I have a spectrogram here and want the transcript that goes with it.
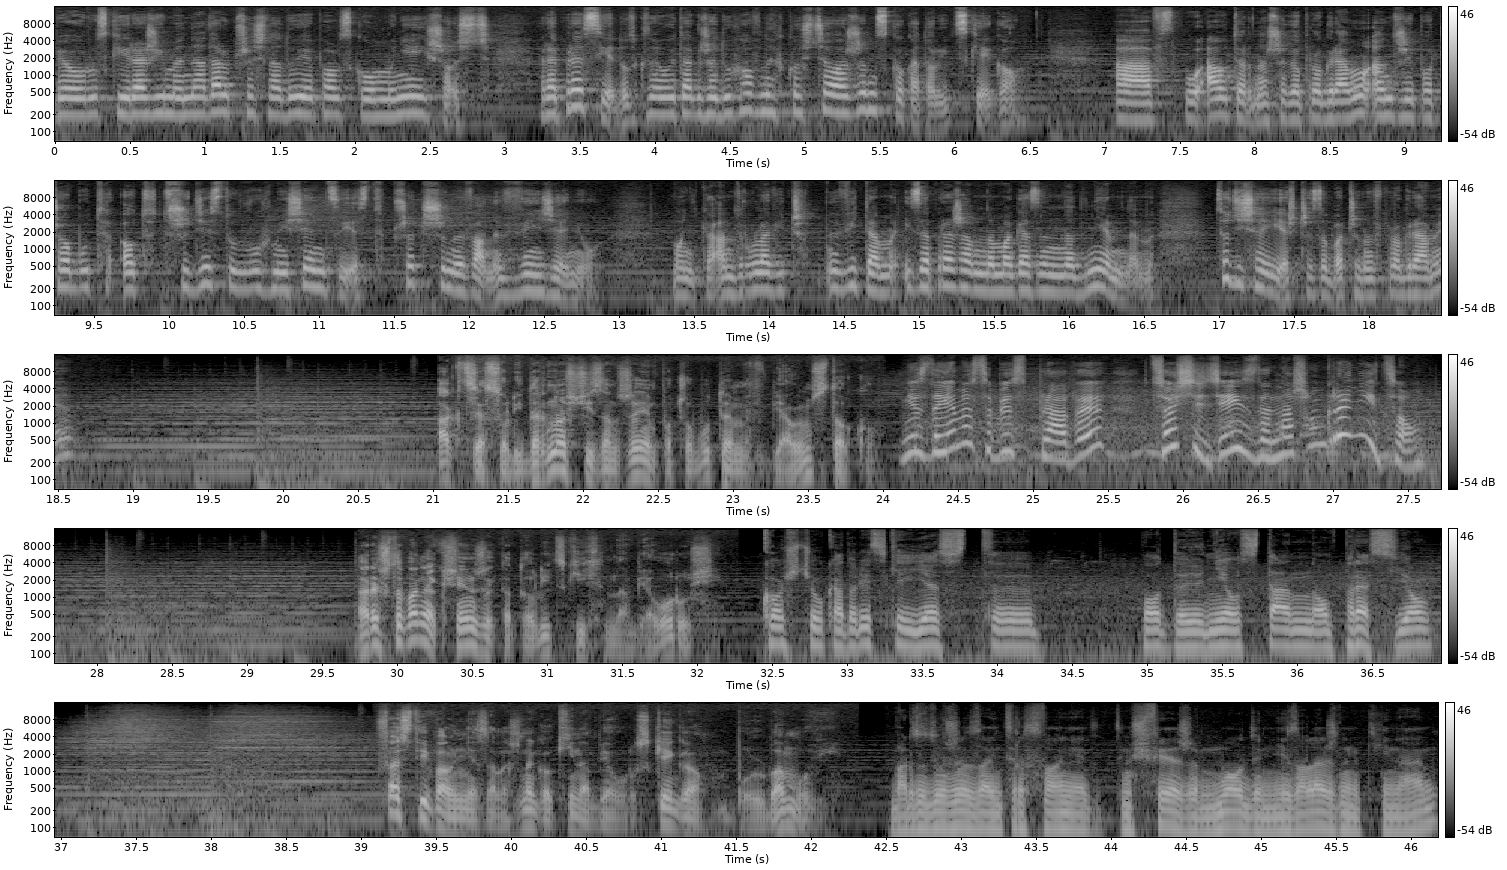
Białoruski reżim nadal prześladuje polską mniejszość. Represje dotknęły także duchownych kościoła rzymskokatolickiego. A współautor naszego programu, Andrzej Poczobut, od 32 miesięcy jest przetrzymywany w więzieniu. Monika Andrulewicz, witam i zapraszam na magazyn nad Niemnem. Co dzisiaj jeszcze zobaczymy w programie? Akcja Solidarności z Andrzejem Poczobutem w Białymstoku. Nie zdajemy sobie sprawy, co się dzieje za naszą granicą. Aresztowania księży katolickich na Białorusi. Kościół katolicki jest y, pod nieustanną presją. Festiwal Niezależnego Kina Białoruskiego Bulba mówi. Bardzo duże zainteresowanie tym świeżym, młodym, niezależnym kinem.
